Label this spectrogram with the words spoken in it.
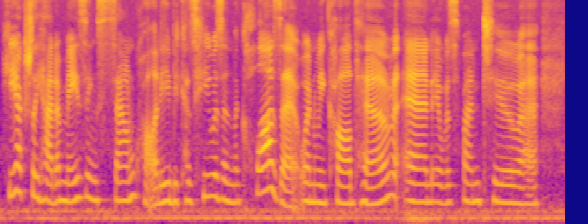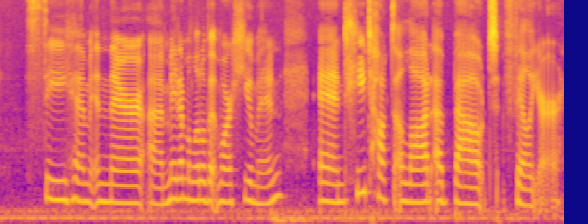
he actually had amazing sound quality because he was in the closet when we called him, and it was fun to uh, see him in there. Uh, made him a little bit more human. And he talked a lot about failure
